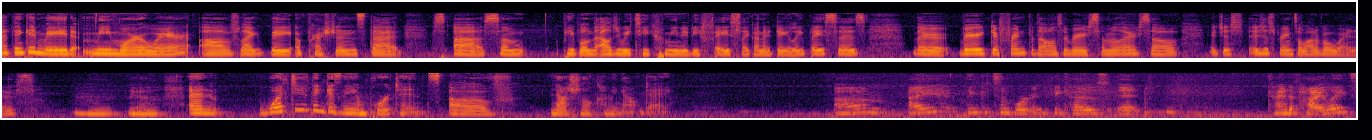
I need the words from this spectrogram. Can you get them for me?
I think it made me more aware of like the oppressions that uh, some people in the LGBT community face like on a daily basis. They're very different, but they're also very similar. So it just it just brings a lot of awareness. Mm-hmm, Yeah. mhm. And what do you think is the importance of National Coming Out Day? Um, I think it's important because it kind of highlights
